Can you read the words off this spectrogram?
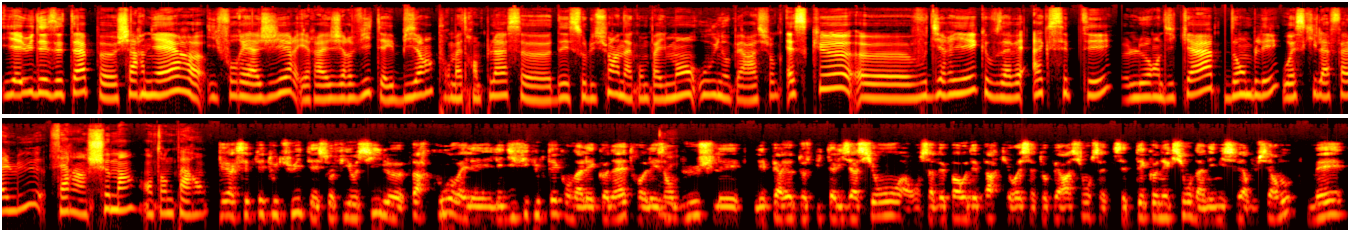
il y a eu des étapes euh, charnières. Il faut réagir et réagir vite et bien pour mettre en place euh, des solutions, un accompagnement ou une opération. Est-ce que euh, vous diriez que vous avez accepté le handicap d'emblée ou est-ce qu'il a fallu faire un chemin en tant que parent? J'ai accepté tout de suite et Sophie aussi le parcours et les, difficultés qu'on allait connaître, les embûches, les, périodes d'hospitalisation. On ne savait pas au départ qu'il y aurait cette opération, cette, cette déconnexion d'un hémisphère du cerveau, mais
